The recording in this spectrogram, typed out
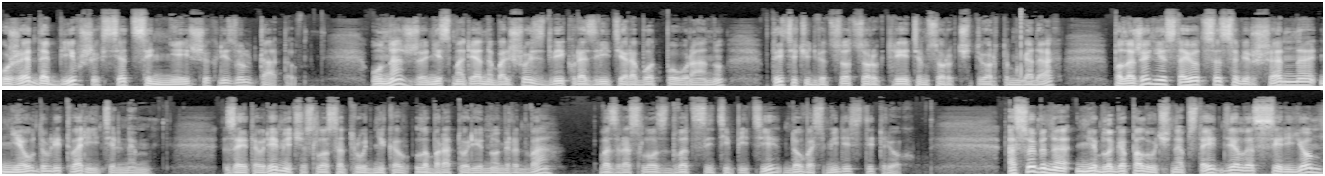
уже добившихся ценнейших результатов. У нас же, несмотря на большой сдвиг в развитии работ по урану в 1943-44 годах, положение остается совершенно неудовлетворительным. За это время число сотрудников лаборатории номер 2 возросло с 25 до 83. Особенно неблагополучно обстоит дело с сырьем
